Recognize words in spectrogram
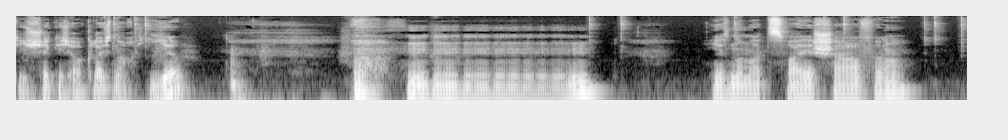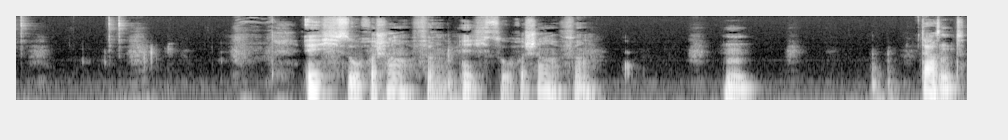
Die schicke ich auch gleich nach hier. Hier sind nochmal zwei Schafe. Ich suche Schafe. Ich suche Schafe. Hm. Da sind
